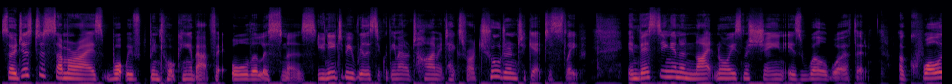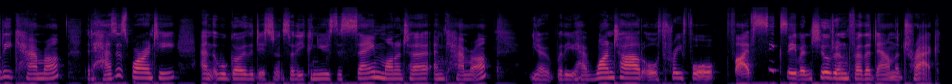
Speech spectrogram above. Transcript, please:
So just to summarize what we've been talking about for all the listeners you need to be realistic with the amount of time it takes for our children to get to sleep. Investing in a night noise machine is well worth it a quality camera that has its warranty and that will go the distance so that you can use the same monitor and camera you know whether you have one child or three four five six even children further down the track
